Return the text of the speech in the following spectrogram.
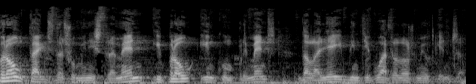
prou talls de subministrament i prou incompliments de la llei 24-2015.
